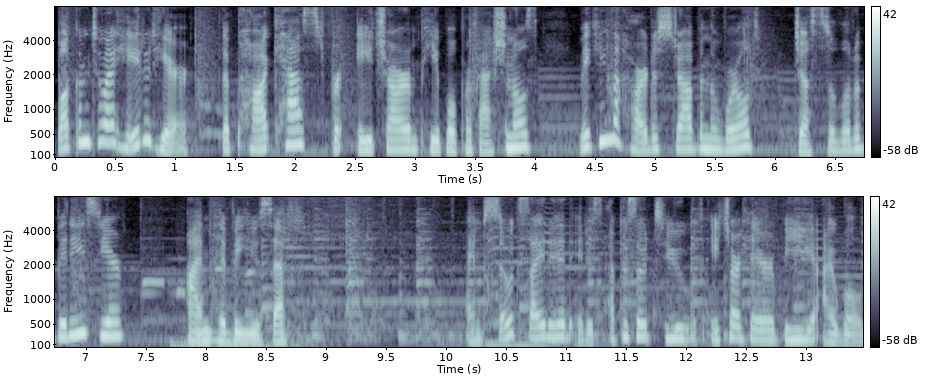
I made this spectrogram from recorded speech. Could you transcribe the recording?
Welcome to I Hate It Here, the podcast for HR and people professionals, making the hardest job in the world just a little bit easier. I'm Hebba Youssef. I'm so excited. It is episode two of HR Therapy. I will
